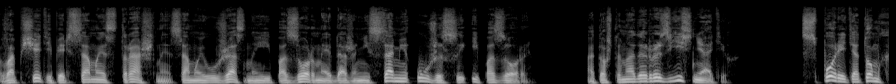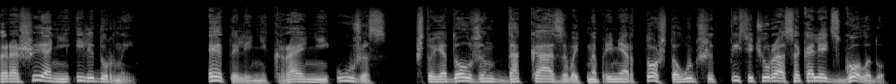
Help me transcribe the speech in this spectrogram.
Вообще теперь самое страшное, самое ужасное и позорное даже не сами ужасы и позоры, а то, что надо разъяснять их. Спорить о том, хороши они или дурны. Это ли не крайний ужас, что я должен доказывать, например, то, что лучше тысячу раз околеть с голоду,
